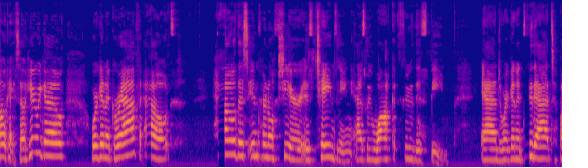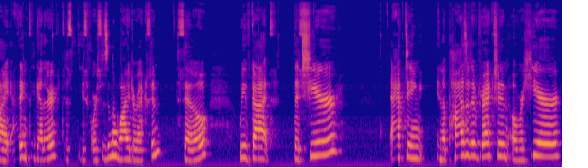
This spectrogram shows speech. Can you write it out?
Okay, so here we go. We're going to graph out how this internal shear is changing as we walk through this beam. And we're going to do that by adding together just these forces in the y direction. So we've got the shear acting in the positive direction over here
